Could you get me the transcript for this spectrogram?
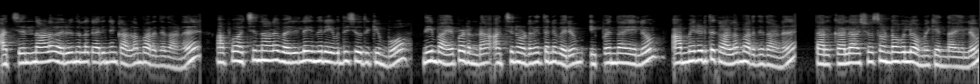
അച്ഛൻ നാളെ വരും എന്നുള്ള കാര്യം ഞാൻ കള്ളം പറഞ്ഞതാണ്. അപ്പോൾ അച്ഛൻ നാളെ വരില്ല എന്ന് രേവതി ചോദിക്കുമ്പോൾ നീ ഭയപ്പെടണ്ട. അച്ഛൻ ഉടനെ തന്നെ വരും. ഇപ്പൊ എന്തായാലും അമ്മയുടെ അടുത്ത് കള്ളം പറഞ്ഞതാണ്. തൽക്കാലം ആശ്വാസം ഉണ്ടാവുമല്ലോ അമ്മയ്ക്ക് എന്തായാലും.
